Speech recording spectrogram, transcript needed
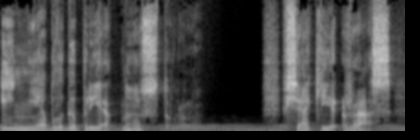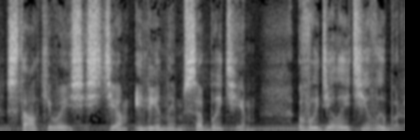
и неблагоприятную сторону. Всякий раз, сталкиваясь с тем или иным событием, вы делаете выбор,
